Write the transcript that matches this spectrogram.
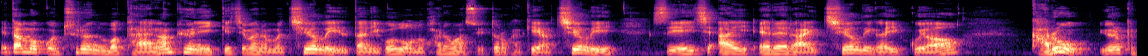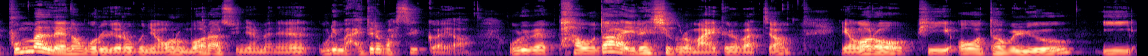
일단 뭐 고추는 뭐 다양한 표현이 있겠지만 뭐 칠리 일단 이걸로 오늘 활용할 수 있도록 할게요. 칠리, C H I L L I 칠리가 있고요. 가루 이렇게 분말 내놓은 거를 여러분 영어로 뭐라 할 수 있냐면은 우리 많이 들어봤을 거예요. 우리 왜 파우다 이런 식으로 많이 들어봤죠. 영어로 P O W E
